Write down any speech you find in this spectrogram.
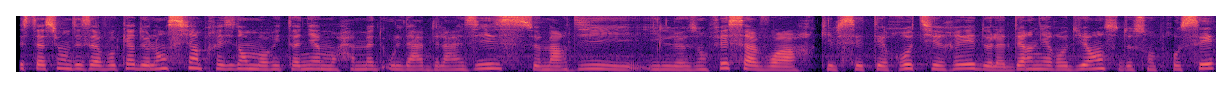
L'arrestation des avocats de l'ancien président mauritanien Mohamed Ould Abdelaziz. Ce mardi, ils ont fait savoir qu'ils s'étaient retirés de la dernière audience de son procès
